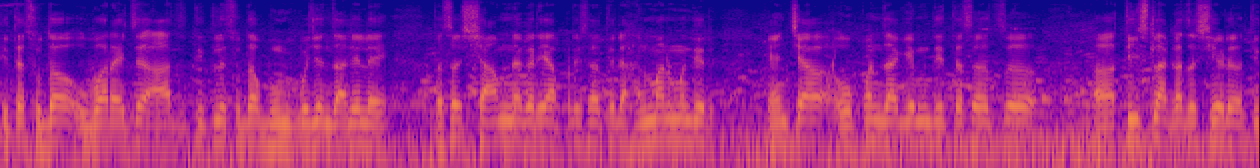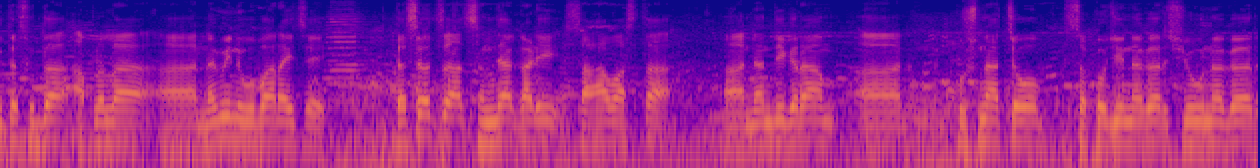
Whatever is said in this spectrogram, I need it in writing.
तिथंसुद्धा उभं राहायचं. आज तिथलेसुद्धा भूमिपूजन झालेलं आहे. तसंच श्यामनगर या परिसरातील हनुमान मंदिर यांच्या ओपन जागेमध्ये तसंच तीस लाखाचं शेड तिथंसुद्धा आपल्याला नवीन उभं राहायचं आहे तसंच आज संध्याकाळी सहा वाजता नंदीग्राम कृष्णा चौक सकोजीनगर शिवनगर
